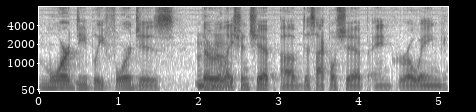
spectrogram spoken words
more deeply forges the Mm-hmm. relationship of discipleship and growing.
